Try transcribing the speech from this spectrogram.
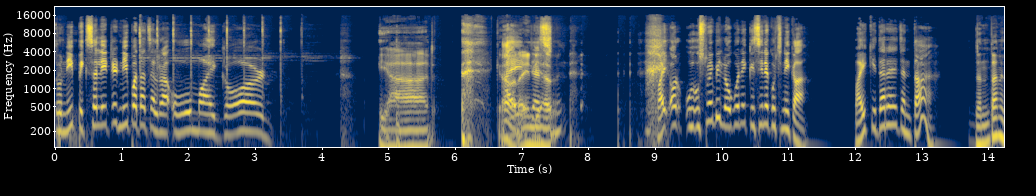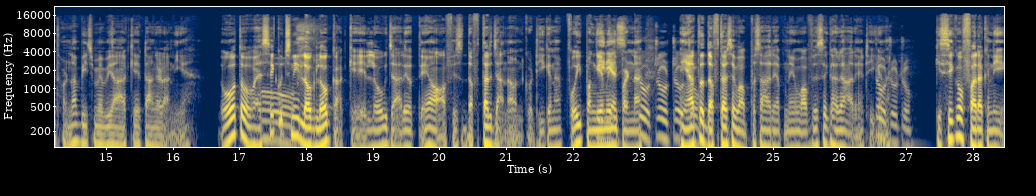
तो नहीं पिक्सलेटेड नहीं पता चल रहा। ओ माय गॉड यार क्या हो रहा है इंडिया में? भाई और उसमें भी लोगों ने किसी ने कुछ नहीं कहा। भाई किधर है जनता? जनता ने थोड़ा ना बीच में भी आके टांग अड़ानी है। वो तो वैसे कुछ नहीं। लोग लोग काके लोग जा रहे होते हैं ऑफ़िस दफ्तर जाना उनको ठीक है ना? कोई पंगे में नहीं पड़ना। ट्रू ट्रू ट्रू यहाँ तो दफ्तर से वापस आ रहे हैं अपने ऑफ़िस से घर आ रहे हैं ठीक है ना? ट्रू ट्रू किसी को फ़र्क नहीं।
